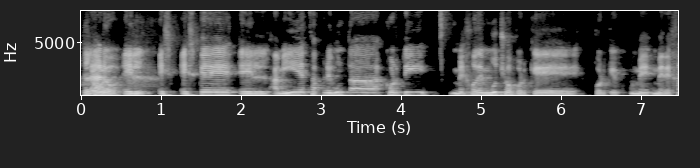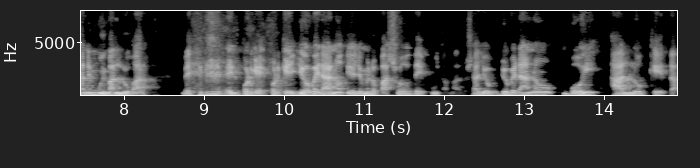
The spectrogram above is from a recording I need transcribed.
Claro, el, es, que el, a mí estas preguntas, Corti, me joden mucho porque, porque me, dejan en muy mal lugar. porque, porque yo verano, tío, yo me lo paso de puta madre. O sea, yo, yo verano voy a lo que da.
